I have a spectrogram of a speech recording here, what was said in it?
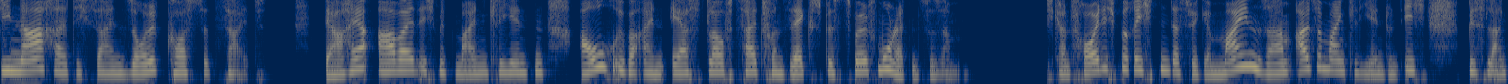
die nachhaltig sein soll, kostet Zeit. Daher arbeite ich mit meinen Klienten auch über eine Erstlaufzeit von sechs bis zwölf Monaten zusammen. Ich kann freudig berichten, dass wir gemeinsam, also mein Klient und ich, bislang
